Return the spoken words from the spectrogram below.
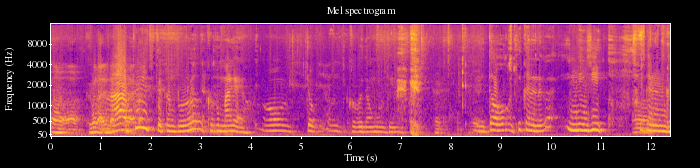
어, 어, 그건 아니다. 아, 프리스트 컴프 그거 말이에요. 어, 저 그거 너무 재밌. 또 특허하는 거 인민시 특허하는 거.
